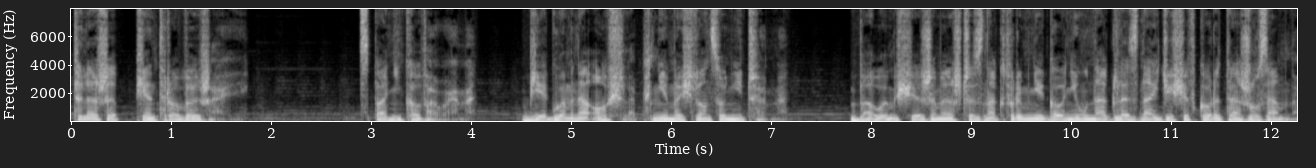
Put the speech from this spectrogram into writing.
Tyle, że piętro wyżej. Spanikowałem. Biegłem na oślep, nie myśląc o niczym. Bałem się, że mężczyzna, który mnie gonił, nagle znajdzie się w korytarzu za mną.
